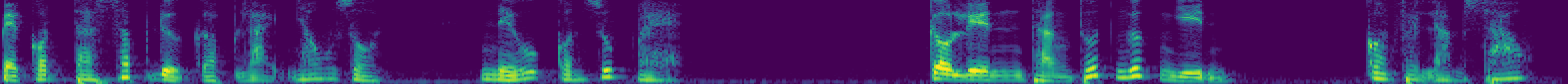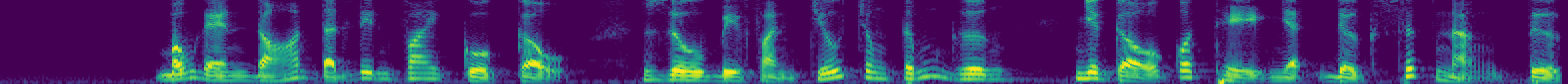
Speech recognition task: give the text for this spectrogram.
mẹ con ta sắp được gặp lại nhau rồi. Nếu con giúp mẹ. Cậu liền thẳng thốt ngước nhìn. Con phải làm sao? Bóng đèn đó đặt lên vai của cậu, dù bị phản chiếu trong tấm gương, nhưng cậu có thể nhận được sức nặng từ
